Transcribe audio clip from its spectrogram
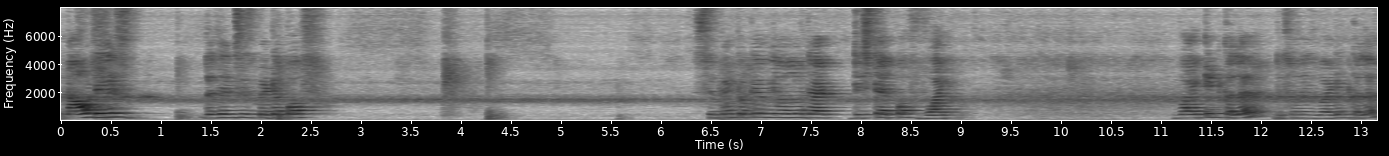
nowadays the things is made up of cement okay we all know that this type of white white in color this one is white in color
